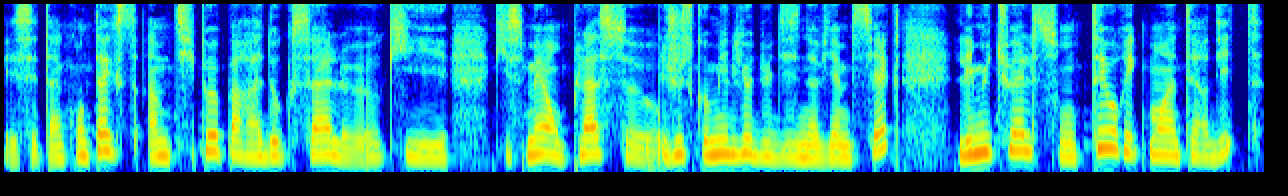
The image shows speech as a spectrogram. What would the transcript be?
Et c'est un contexte un petit peu paradoxal qui, qui se met en place jusqu'au milieu du 19e siècle. Les mutuelles sont théoriquement interdites,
